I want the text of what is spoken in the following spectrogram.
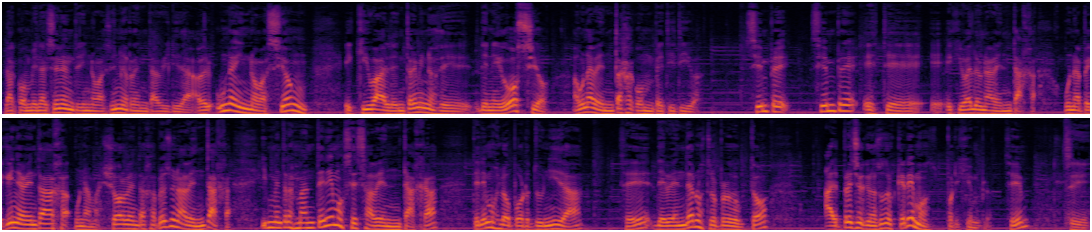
La combinación entre innovación y rentabilidad. A ver, una innovación equivale en términos de, negocio a una ventaja competitiva. Siempre, siempre este, equivale a una ventaja. Una pequeña ventaja, una mayor ventaja, pero es una ventaja. Y mientras mantenemos esa ventaja, tenemos la oportunidad de vender nuestro producto al precio que nosotros queremos, por ejemplo. ¿sí? Sí.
